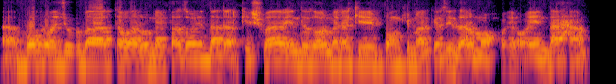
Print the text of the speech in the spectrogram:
با توجه به تورم فزاینده در کشور انتظار میره که بانک مرکزی در ماه های آینده هم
